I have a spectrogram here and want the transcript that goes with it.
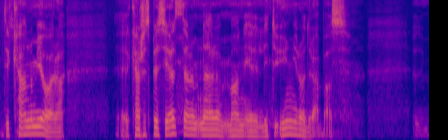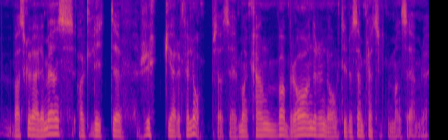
det kan de göra. Eh, kanske speciellt när, när man är lite yngre och drabbas. Vaskulär demens har ett lite ryckigare förlopp. Så att säga. Man kan vara bra under en lång tid och sen plötsligt blir man sämre.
